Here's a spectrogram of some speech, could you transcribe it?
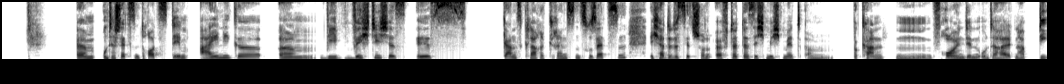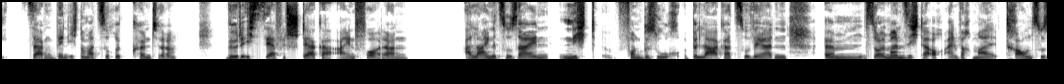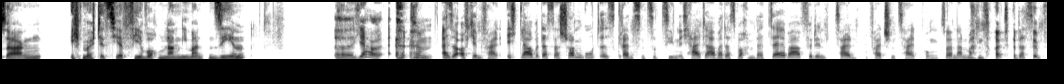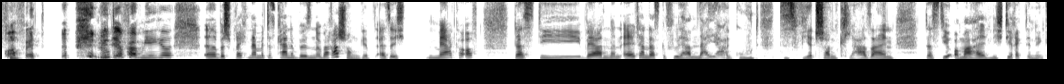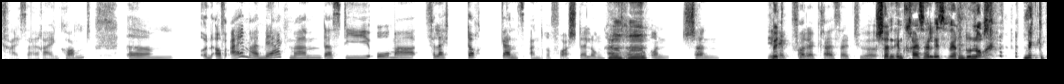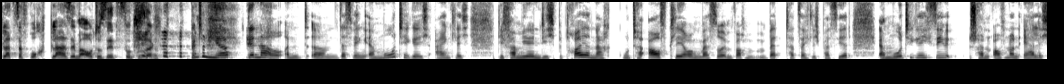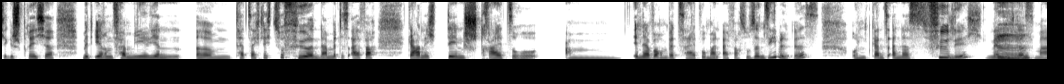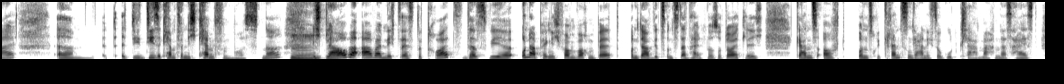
Ähm, unterschätzen trotzdem einige, ähm, wie wichtig es ist, ganz klare Grenzen zu setzen. Ich hatte das jetzt schon öfter, dass ich mich mit ähm, Bekannten, Freundinnen unterhalten habe, die sagen, wenn ich nochmal zurück könnte, würde ich sehr viel stärker einfordern, alleine zu sein, nicht von Besuch belagert zu werden. Ähm, soll man sich da auch einfach mal trauen zu sagen, ich möchte jetzt hier vier Wochen lang niemanden sehen? Äh, ja, also auf jeden Fall. Ich glaube, dass das schon gut ist, Grenzen zu ziehen. Ich halte aber das Wochenbett selber für den Zeit falschen Zeitpunkt, sondern man sollte das im hm. Vorfeld mit der Familie äh, besprechen, damit es keine bösen Überraschungen gibt. Also ich merke oft, dass die werdenden Eltern das Gefühl haben, na ja, gut, das wird schon klar sein, dass die Oma halt nicht direkt in den Kreissaal reinkommt. Ähm, und auf einmal merkt man, dass die Oma vielleicht ganz andere Vorstellungen hatte mhm. und schon direkt Mit vor der Kreissaaltür. Schon im Kreissaal ist, während du noch mit geplatzter Fruchtblase im Auto sitzt, sozusagen. Bin schon hier. Genau, und ähm, deswegen ermutige ich eigentlich die Familien, die ich betreue, nach guter Aufklärung, was so im Wochenbett tatsächlich passiert, ermutige ich sie, schon offene und ehrliche Gespräche mit ihren Familien ähm, tatsächlich zu führen, damit es einfach gar nicht den Streit so am, in der Wochenbettzeit, wo man einfach so sensibel ist und ganz anders fühlig, nenne ich Mhm. das mal, ähm, die diese Kämpfe nicht kämpfen muss. Ne? Mhm. Ich glaube aber nichtsdestotrotz, dass wir unabhängig vom Wochenbett, und da wird's uns dann halt nur so deutlich, ganz oft unsere Grenzen gar nicht so gut klar machen. Das heißt,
